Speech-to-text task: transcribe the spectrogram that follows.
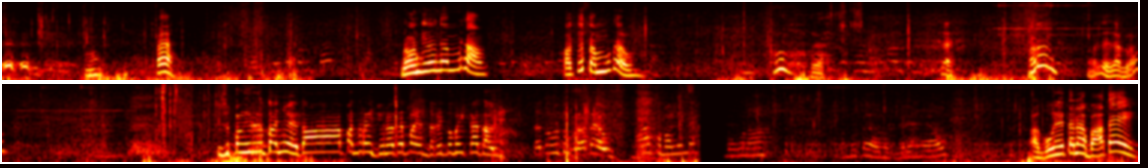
Eh. Doon sila na masam. Pati sa mukha. Huh. Ya. Ano? Wala na grab. Isa pang hiratan nyo eh, ta panradyo natin pa, daki tumay kataw. Natulog brate oh. Ah, kabalin na. Agunita na bate.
